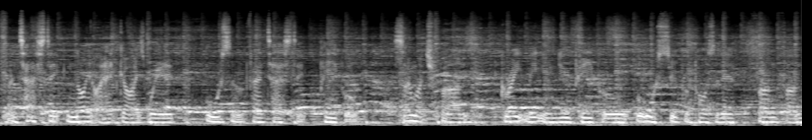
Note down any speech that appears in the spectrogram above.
fantastic night I had, guys, with awesome, fantastic people. So much fun, great meeting new people, all super positive, fun, fun,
